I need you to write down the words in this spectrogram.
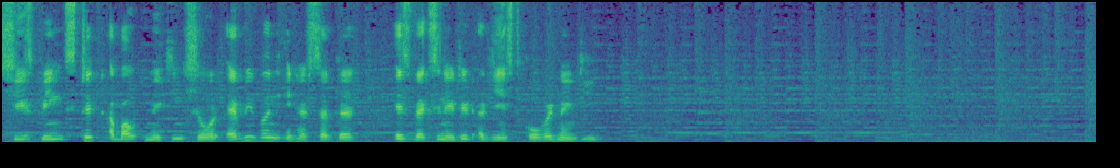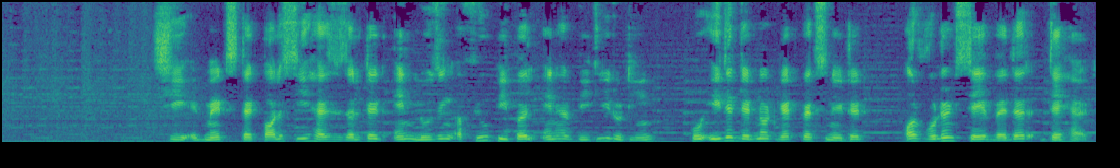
she is being strict about making sure everyone in her circle is vaccinated against COVID 19. She admits that policy has resulted in losing a few people in her weekly routine who either did not get vaccinated or wouldn't say whether they had.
